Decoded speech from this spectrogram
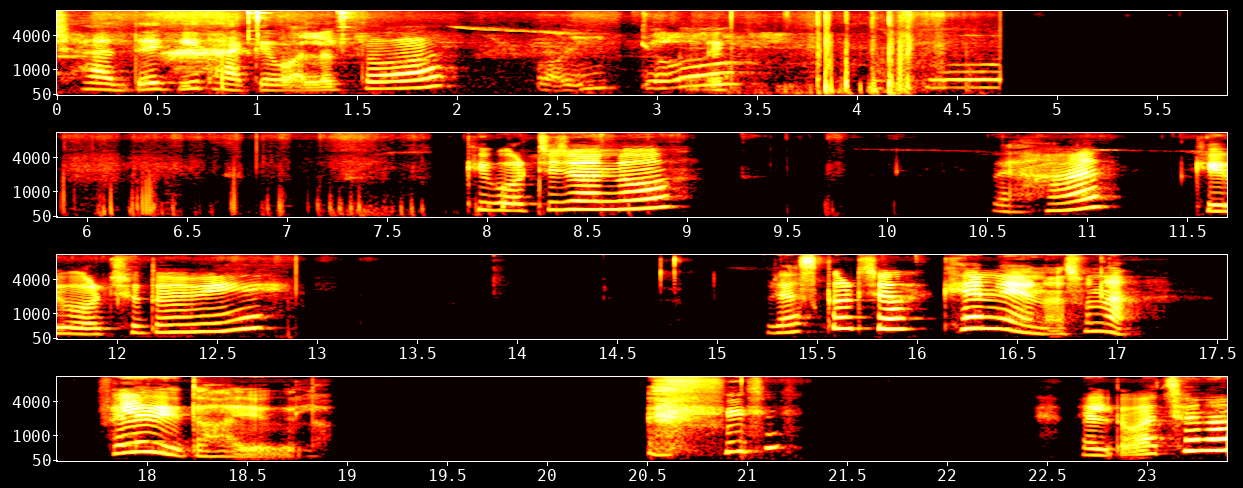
ছাদে কি থাকে বলো তো কি করছ জানো হ্যাঁ কি করছ তুমি? ব্রাশ করছ? খেয়ে নিও না শোনা ফেলে দিতে হয় ওগুলো। ফেলতে পারছে না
